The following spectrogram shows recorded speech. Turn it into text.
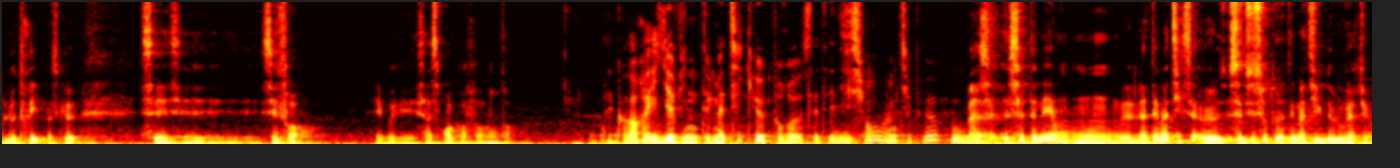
le tri parce que c'est fort. Et, ça sera encore fort longtemps. D'accord. Et il y avait une thématique pour euh, cette édition, un petit peu ben, Cette année, on, la thématique, euh, c'était surtout la thématique de l'ouverture.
